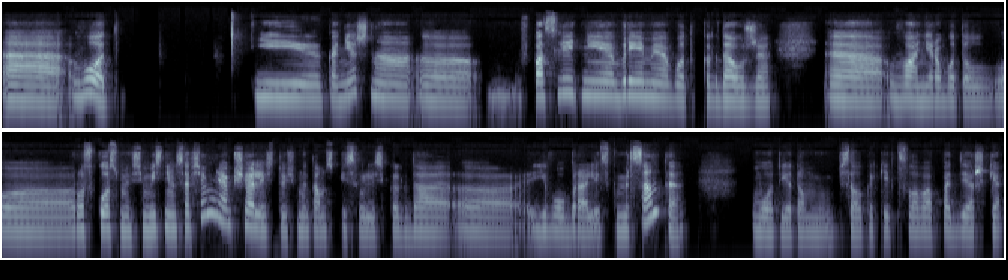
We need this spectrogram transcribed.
А, вот. И, конечно, в последнее время, вот когда уже Ваня работал в э, Роскосмосе, мы с ним совсем не общались, то есть мы там списывались, когда э, его убрали из коммерсанта, вот, я там писала какие-то слова поддержки,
